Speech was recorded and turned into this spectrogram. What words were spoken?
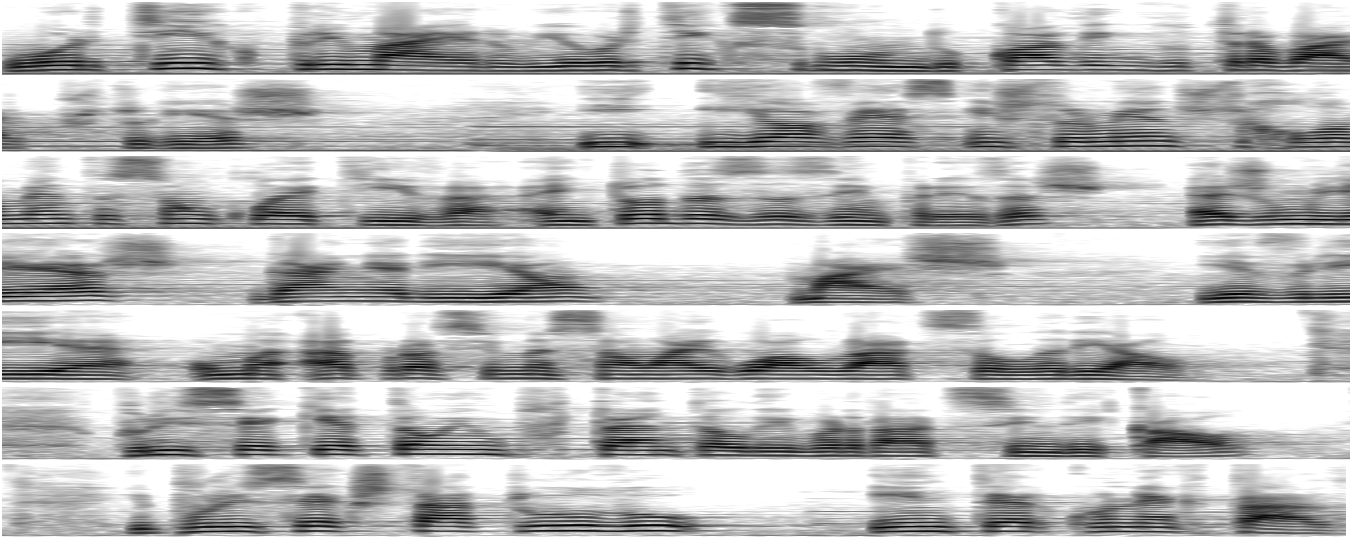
o artigo 1 e o artigo 2 do Código do Trabalho Português e, e, houvesse instrumentos de regulamentação coletiva em todas as empresas, as mulheres ganhariam mais e haveria uma aproximação à igualdade salarial. Por isso é que é tão importante a liberdade sindical e por isso é que está tudo interconectado.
